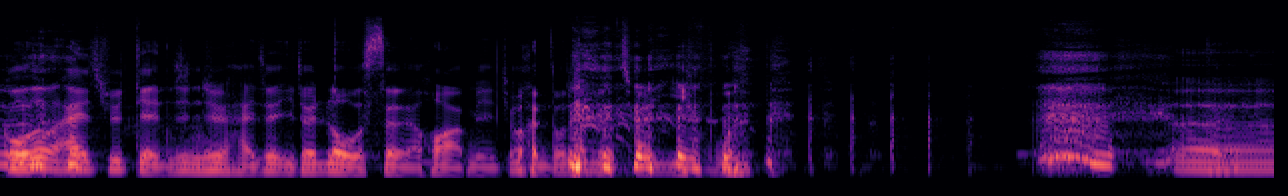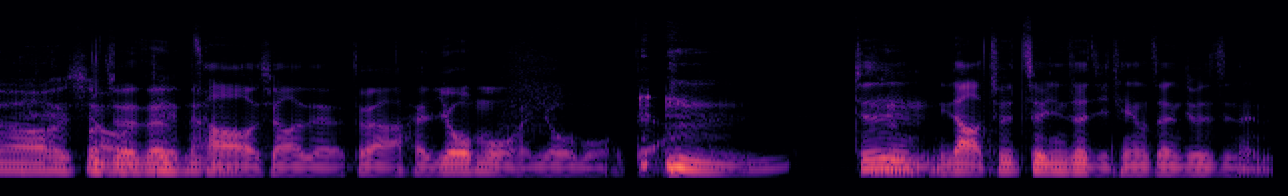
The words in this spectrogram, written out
国栋 IG 点进去还是一堆肉色的画面，就很多他没有穿衣服，呃，我觉得真的超好笑的，对啊，很幽默，很幽默，对啊，嗯，就是嗯。你知道，就是最近这几天，我真的就是只能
